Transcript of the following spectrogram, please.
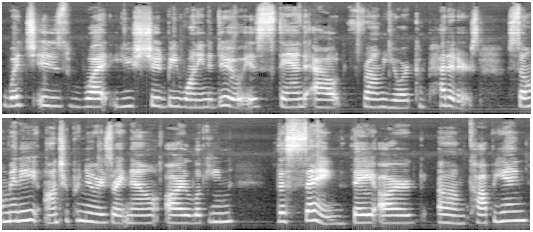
which is what you should be wanting to do is stand out from your competitors. So many entrepreneurs right now are looking the same. They are um, copying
